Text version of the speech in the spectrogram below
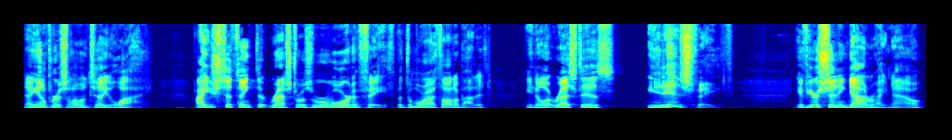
Now, young person, I'm going to tell you why. I used to think that rest was a reward of faith, but the more I thought about it, You know what rest is? It is faith. If you're sitting down right now,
